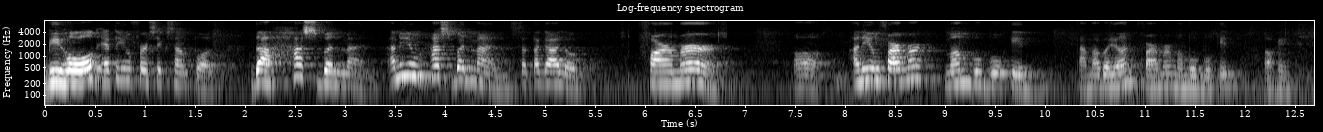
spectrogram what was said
Behold, ito yung first example, the husbandman. Ano yung husbandman sa Tagalog? Farmer. Oh, ano yung farmer? Mambubukid. Tama ba yon? Farmer, mambubukid? Okay.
